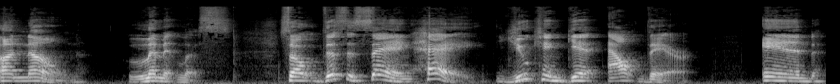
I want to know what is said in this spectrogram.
unknown limitless so this is saying, hey, you can get out there and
